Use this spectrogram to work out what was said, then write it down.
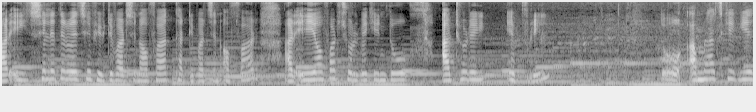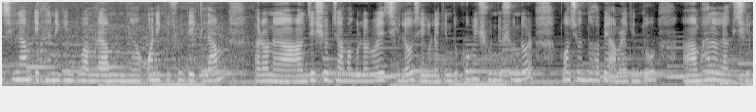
আর এই সেলেতে রয়েছে fifty percent offer thirty percent offer আর এই অফার চলবে কিন্তু আঠেরোই এপ্রিল তো আমরা আজকে গিয়েছিলাম, এখানে কিন্তু আমরা অনেক কিছু দেখলাম। কারণ যেসব জামাগুলো রয়েছিল, সেগুলো কিন্তু খুবই সুন্দর সুন্দর। পছন্দ হবে, আমরা কিন্তু ভালো লাগছিল।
